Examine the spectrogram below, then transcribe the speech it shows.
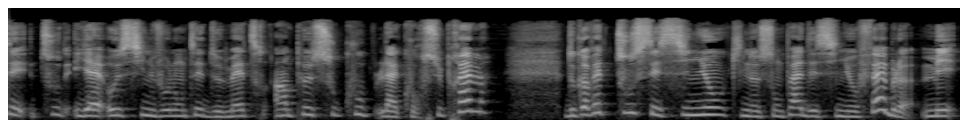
il y a aussi une volonté de mettre un peu sous coupe la Cour suprême. Donc, en fait, tous ces signaux qui ne sont pas des signaux faibles, mais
